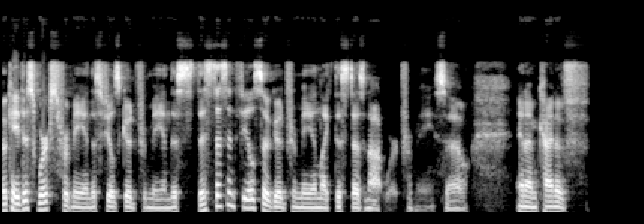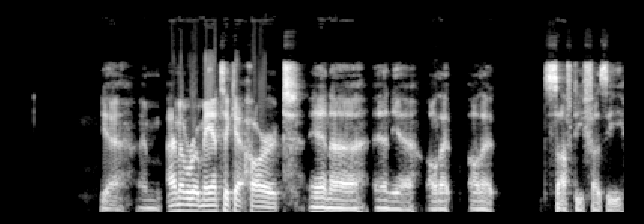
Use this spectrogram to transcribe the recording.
okay, this works for me and this feels good for me. And this, this doesn't feel so good for me. And like, this does not work for me. So, and I'm kind of, yeah, I'm I'm a romantic at heart, and uh, and yeah, all that all that softy, fuzzy,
